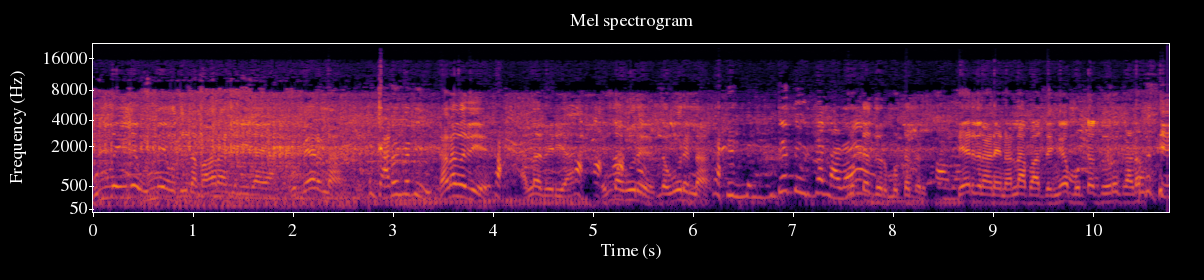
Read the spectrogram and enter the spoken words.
உண்மையிலே உண்மையை ஒத்துக்கிட்ட மகாராஜா நீதாயா? உன் பேர் என்ன? கணபதி. கணபதி. அல்ல வேடியா எந்த ஊரு? இந்த ஊர் என்ன? முட்டத்தூர் முட்டத்தூர் தேர்தல் ஆணையம் நல்லா பாத்துங்க முட்டத்தூர் கணபதி.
